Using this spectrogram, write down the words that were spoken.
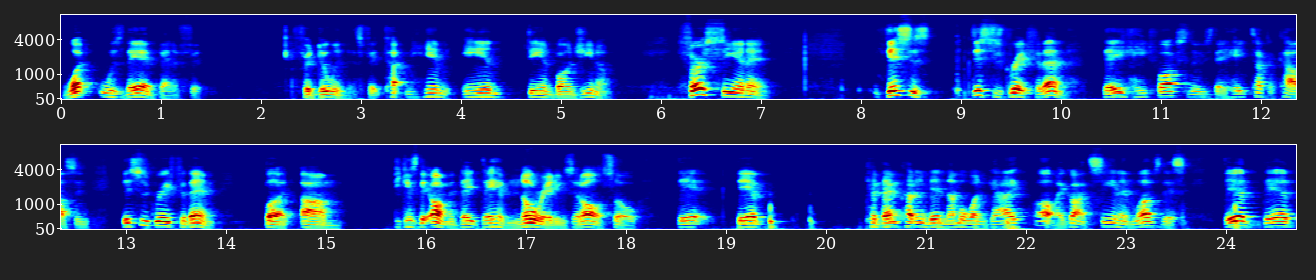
What was their benefit for doing this? For cutting him and Dan Bongino. First, CNN. This is this is great for them. They hate Fox News. They hate Tucker Carlson. This is great for them, but um, because they oh they they have no ratings at all. So they they have them cutting their number one guy. Oh my God, CNN loves this. They're they're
